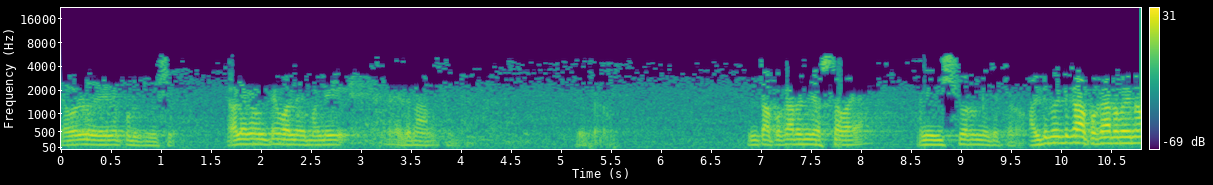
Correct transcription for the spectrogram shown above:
ఎవళ్ళు లేనప్పుడు చూసి. ఎవరైనా ఉంటే వాళ్ళు మళ్ళీ ఏదైనా అనుకుంటారు. ఇంత అపకారం చేస్తావా అని ఈశ్వరుణ్ణి తిట్టడం అల్టిమేట్గా అపకారమైనా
